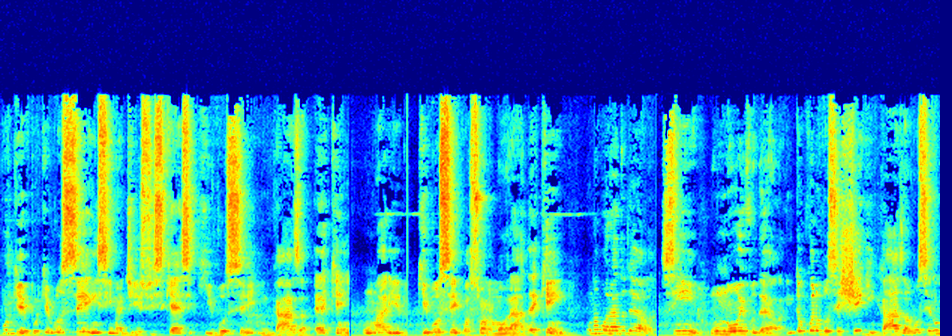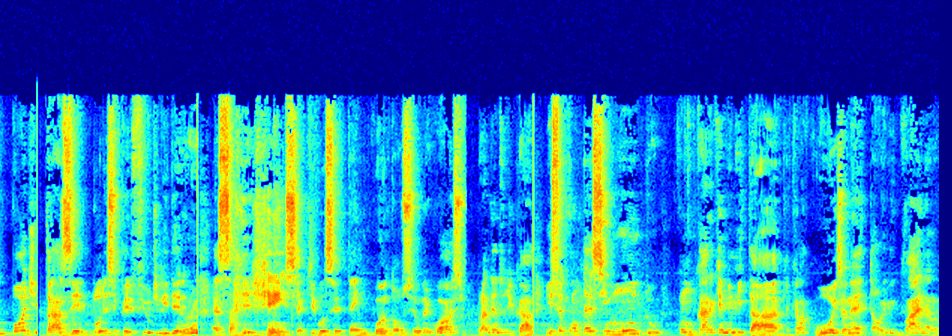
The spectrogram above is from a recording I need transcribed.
Por quê? Porque você, em cima disso, esquece que você em casa é quem? Um marido. Que você com a sua namorada é quem? O namorado dela, sim, o noivo dela. Então, quando você chega em casa, você não pode trazer todo esse perfil de liderança, essa regência que você tem quanto ao seu negócio para dentro de casa. Isso acontece muito com um cara que é militar, que é aquela coisa, né, tal, ele vai, né,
